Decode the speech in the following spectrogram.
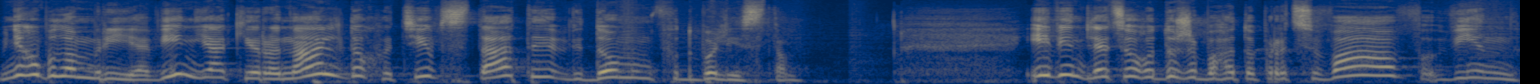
В нього була мрія. Він, як і Рональдо, хотів стати відомим футболістом. І він для цього дуже багато працював. Він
